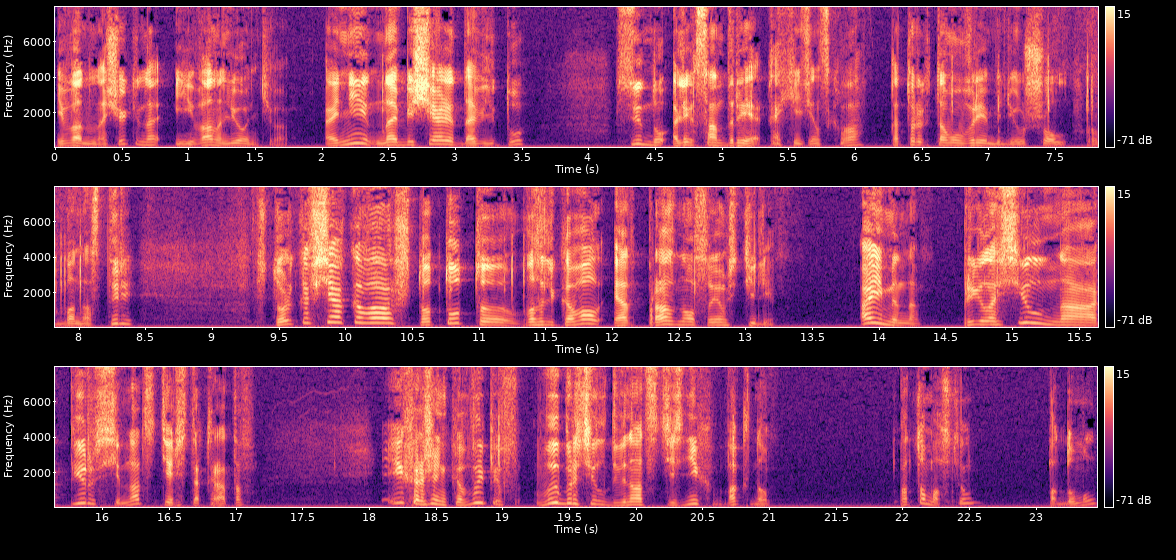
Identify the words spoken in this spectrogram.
Ивана Нащекина и Ивана Леонтьева. Они наобещали Давиду, сыну Александре Кахетинского, который к тому времени ушел в монастырь, столько всякого, что тот э, возликовал и отпраздновал в своем стиле. А именно, пригласил на пир 17 аристократов и, хорошенько выпив, выбросил 12 из них в окно. Потом остыл, подумал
